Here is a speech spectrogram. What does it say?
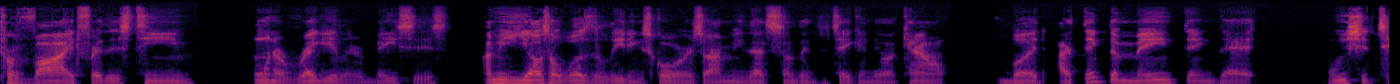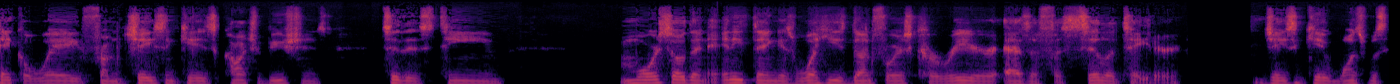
provide for this team on a regular basis. I mean, he also was the leading scorer, so I mean that's something to take into account. But I think the main thing that we should take away from Jason Kidd's contributions to this team more so than anything is what he's done for his career as a facilitator. Jason Kidd once was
